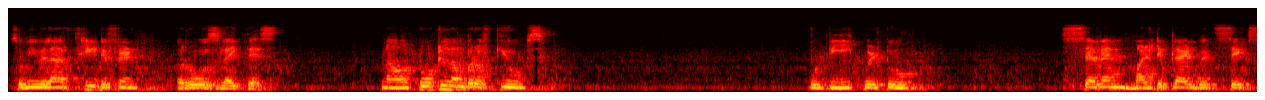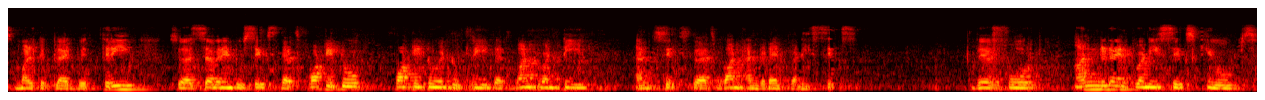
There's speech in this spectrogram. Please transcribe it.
so we will have three different rows like this now total number of cubes would be equal to 7 multiplied with 6 multiplied with 3 so that's 7 into 6 that's 42 42 into 3 that's 120 and 6 that's 126 therefore 126 cubes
